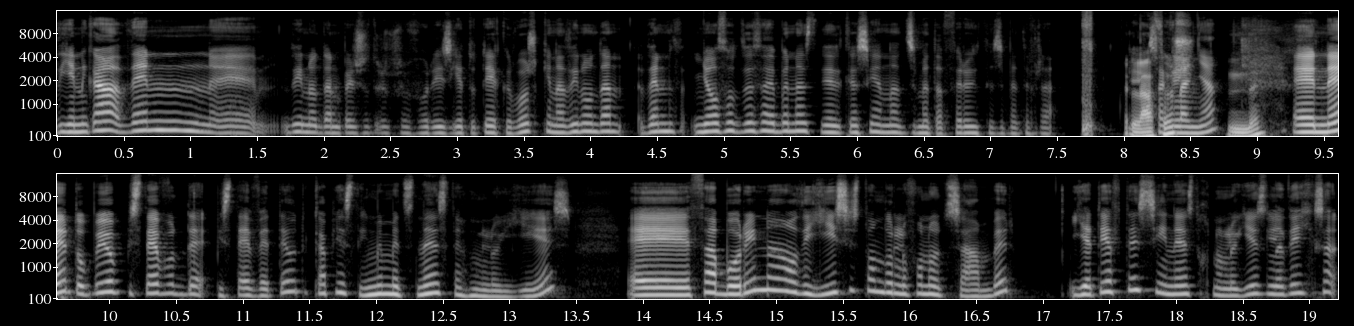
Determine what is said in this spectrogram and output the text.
Γενικά δεν ε, δίνονταν περισσότερες πληροφορίες για το τι ακριβώς και να δίνονταν, δεν, νιώθω ότι δεν θα έμπαινα στη διαδικασία να τις μεταφέρω ή θα τις μεταφρά. Λάθος. κλανιά. Ναι. Ε, ναι, το οποίο πιστεύονται, πιστεύετε ότι κάποια στιγμή με τις νέες τεχνολογίες ε, θα μπορεί να οδηγήσει στον δολοφόνο της Άμπερ. Γιατί αυτές οι νέες τεχνολογίες, δηλαδή έχει ξα...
